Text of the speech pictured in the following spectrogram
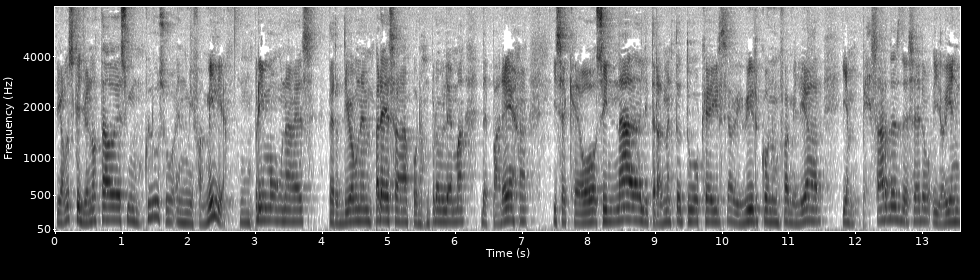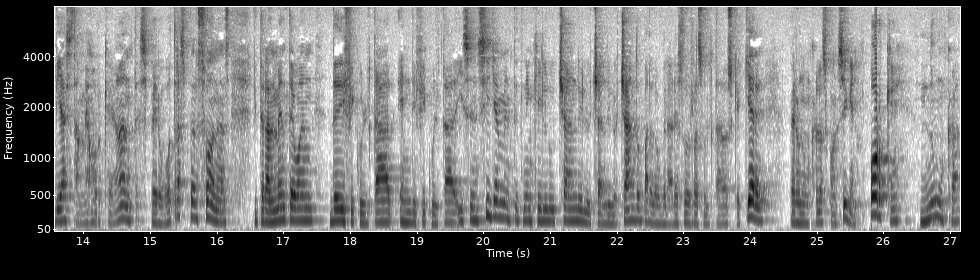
digamos que yo he notado eso incluso en mi familia. Un primo una vez perdió una empresa por un problema de pareja y se quedó sin nada, literalmente tuvo que irse a vivir con un familiar y empezar desde cero y hoy en día está mejor que antes, pero otras personas literalmente van de dificultad en dificultad y sencillamente tienen que ir luchando y luchando y luchando para lograr esos resultados que quieren, pero nunca los consiguen, porque nunca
